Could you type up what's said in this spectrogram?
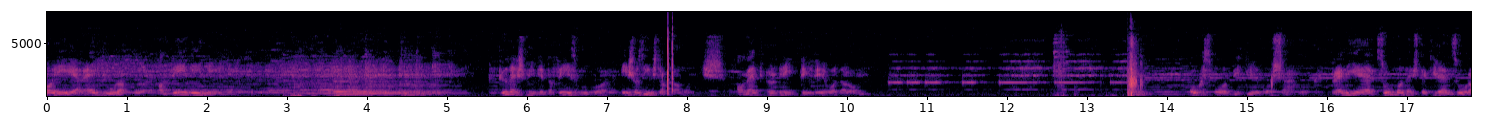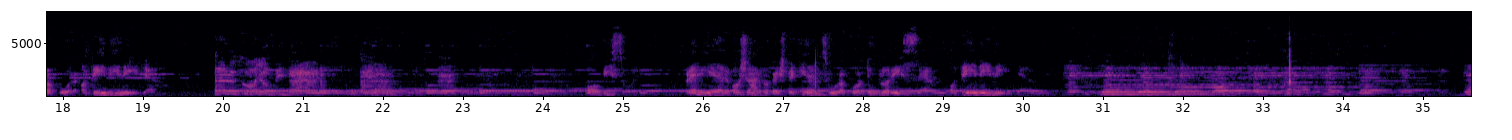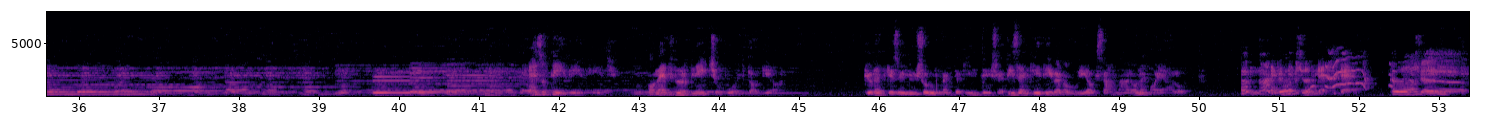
éjjel egy órakor a TV4-en. Kövess minket a Facebookon és az Instagramon is. A Network 4 TV oldalon. Oxfordi gyilkosságok. Premier szombat este 9 órakor a TV4-en. A viszony. Premier vasárnap este 9 órakor dupla résszel a TV4-en. Ez a TV4, a Network 4 csoport tagja. Következő műsorunk megtekintése 12 éven aluliak számára nem ajánlott. Kölcsön, Kölcsön!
